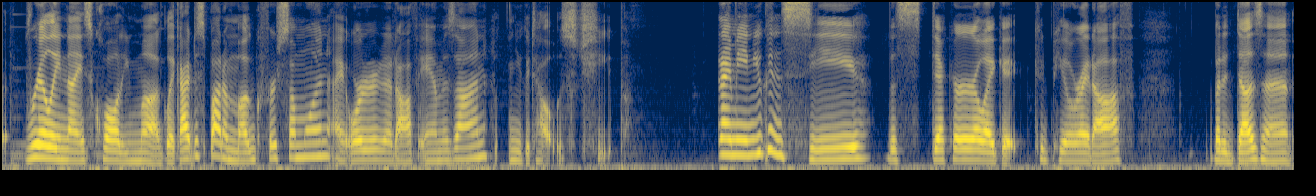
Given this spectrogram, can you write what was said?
it. Really nice quality mug. Like, I just bought a mug for someone. I ordered it off Amazon, and you could tell it was cheap. I mean, you can see the sticker, like, it could peel right off, but it doesn't.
